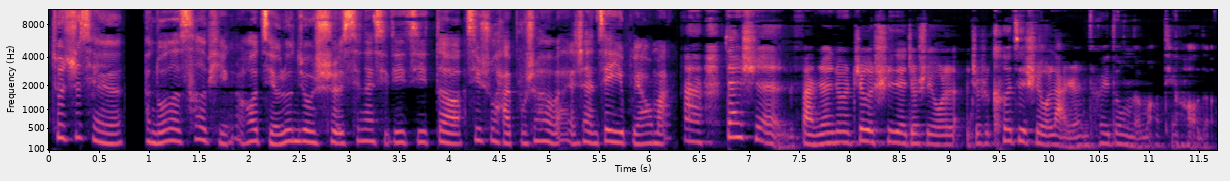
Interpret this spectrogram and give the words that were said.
就之前很多的测评，然后结论就是现在洗地机的技术还不是很完善，建议不要买。哎，但是反正就是这个世界就是有就是科技是由懒人推动的嘛，挺好的。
